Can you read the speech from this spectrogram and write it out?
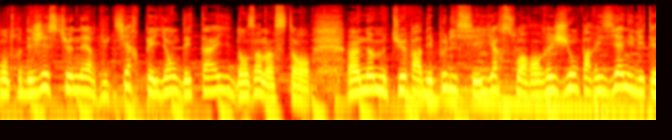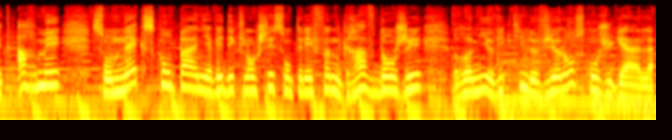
contre des gestionnaires du tiers payant. Détail dans un instant. Un homme tué par des policiers hier soir en région parisienne. Il était armé. Son ex-compagne avait déclenché son téléphone grave danger, remis aux victimes de violences conjugales.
